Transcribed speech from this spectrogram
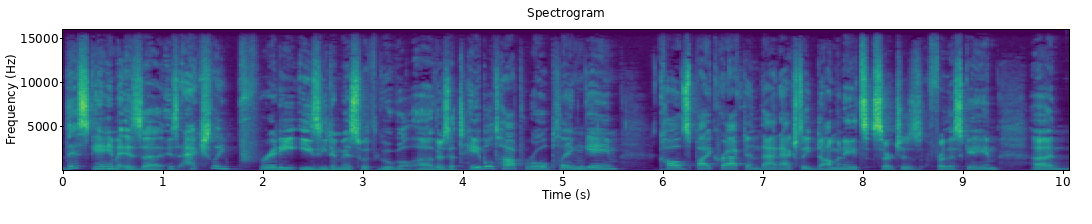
this game is uh, is actually pretty easy to miss with Google. Uh, there's a tabletop role playing game called Spycraft, and that actually dominates searches for this game. Uh,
